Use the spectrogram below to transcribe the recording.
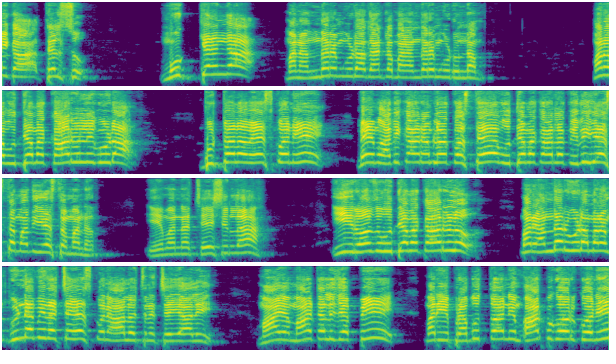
మీకు తెలుసు. ముఖ్యంగా మనందరం కూడా దాంట్లో మనందరం కూడా ఉన్నాం. మన ఉద్యమకారుల్ని కూడా బుట్టలో వేసుకొని మేము అధికారంలోకి వస్తే ఉద్యమకారులకు ఇది చేస్తాం అది చేస్తాం అన్నారు. ఏమన్నా చేసిందా ఈరోజు ఉద్యమకారులు మరి అందరూ కూడా మనం గుండె మీద చేసుకొని ఆలోచన చేయాలి. మాయ మాటలు చెప్పి మరి ఈ ప్రభుత్వాన్ని మార్పు కోరుకొని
